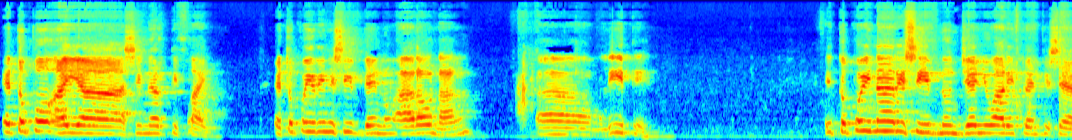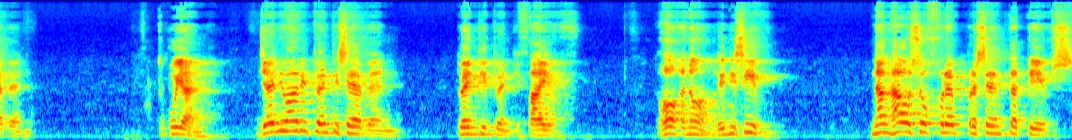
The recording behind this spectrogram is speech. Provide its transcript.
Ito po ay uh, sinertify. Ito po yung receive din nung araw ng uh, maliit eh. Ito po yung na-receive noong January 27. Ito po yan. January 27, 2025. Oh, ano, receive ng House of Representatives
